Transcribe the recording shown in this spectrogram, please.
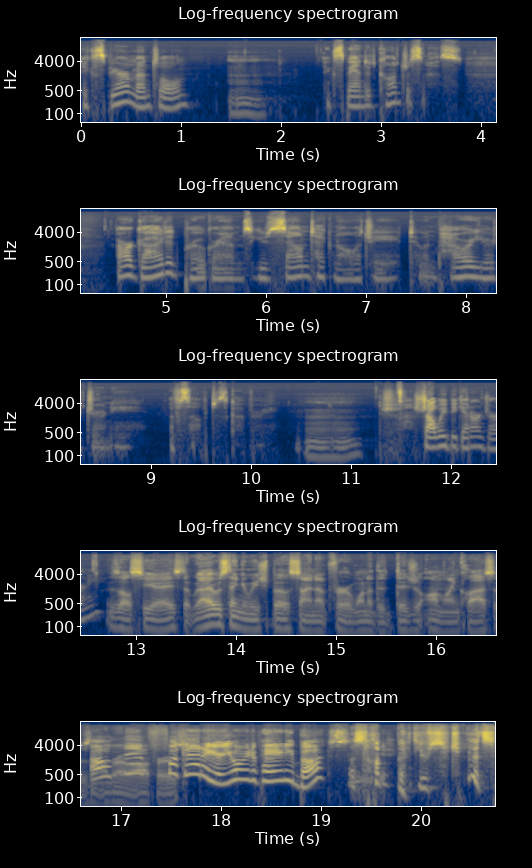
Experimental mm. expanded consciousness. Our guided programs use sound technology to empower your journey of self discovery. Sh- shall we begin our journey? This is all CIA stuff. I was thinking we should both sign up for one of the digital online classes that Oh, Monroe man, offers. fuck out of here. You want me to pay 80 bucks? That's not. You're such. It's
